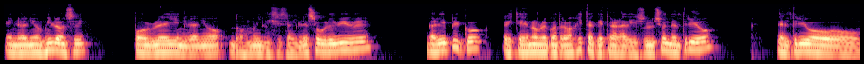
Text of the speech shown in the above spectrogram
en el año 2011, Paul Blay en el año 2016. Le sobrevive Gary Peacock, este enorme contrabajista que tras la disolución del trío, del trío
